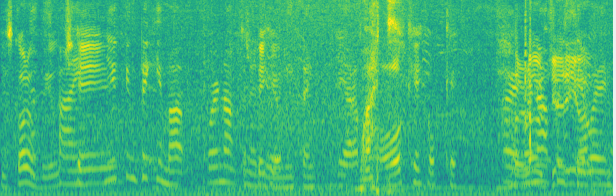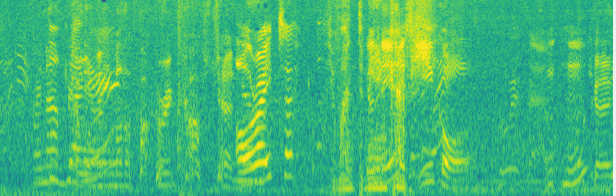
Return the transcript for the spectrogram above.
he's got a wheelchair. fine. You can pick him up. We're not gonna pick do him- anything. Yeah. What? Okay, okay. Alright, we're not Jenny, pursuing. We're not Hello, pursuing. motherfucker in cuffs, Jen. All right. Uh, You want your me in name is cuffs? Igor. Mm-hmm. Okay.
